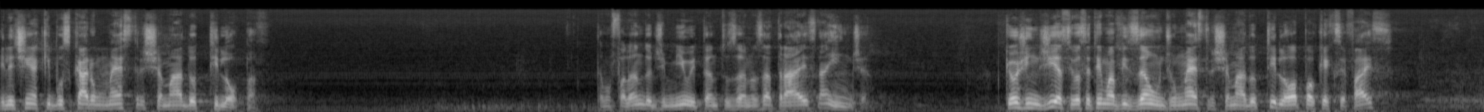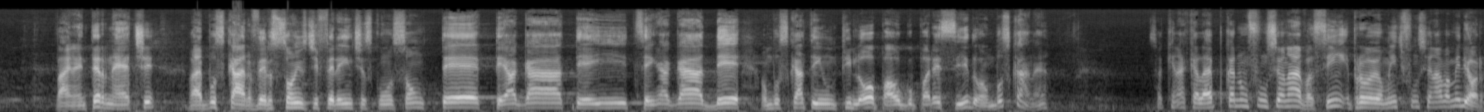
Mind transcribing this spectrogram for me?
ele tinha que buscar um mestre chamado Tilopa. Estamos falando de mil e tantos anos atrás, na Índia. Porque hoje em dia, se você tem uma visão de um mestre chamado Tilopa, o que, que você faz? Vai na internet, vai buscar versões diferentes com o som T, TH, TI, sem H, D. Vamos buscar, tem um Tilopa, algo parecido, vamos buscar, né? Só que naquela época não funcionava assim e provavelmente funcionava melhor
